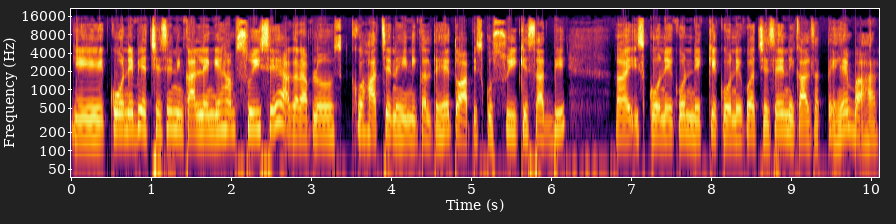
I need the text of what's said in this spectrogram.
ये कोने भी अच्छे से निकाल लेंगे हम सुई से। अगर आप लोग को हाथ से नहीं निकलते हैं तो आप इसको सुई के साथ भी इस कोने को, नेक के कोने को अच्छे से निकाल सकते हैं बाहर।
